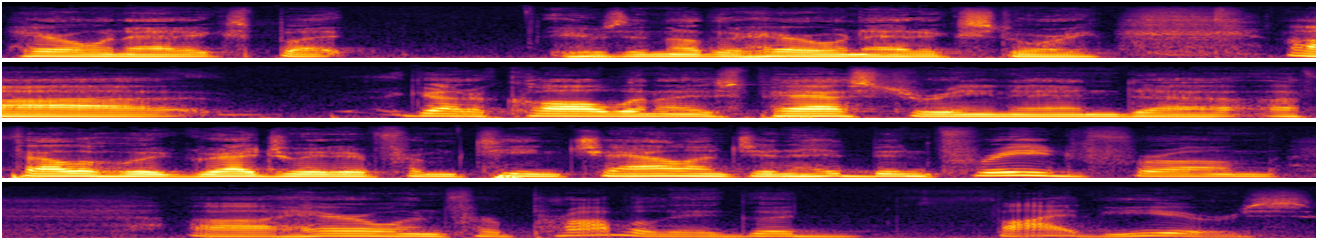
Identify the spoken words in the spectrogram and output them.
heroin addicts, but here's another heroin addict story. Uh, I got a call when I was pastoring, and uh, a fellow who had graduated from Teen Challenge and had been freed from uh, heroin for probably a good five years.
